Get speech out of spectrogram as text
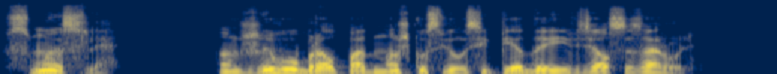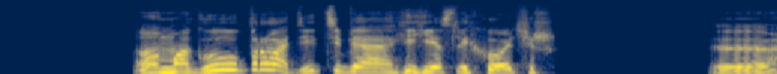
В смысле? Он живо убрал подножку с велосипеда и взялся за руль. «Могу проводить тебя, если хочешь». «Э,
